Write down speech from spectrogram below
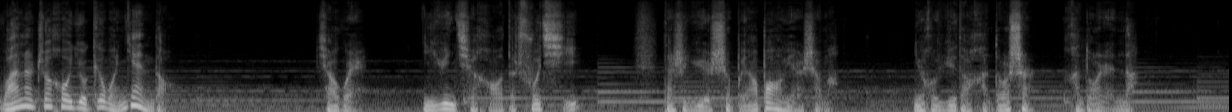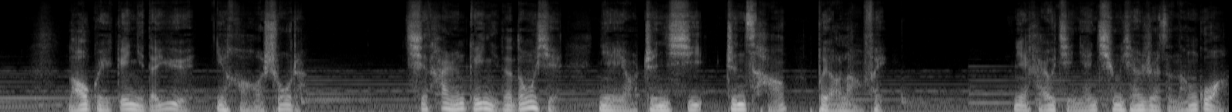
完了之后又给我念叨：“小鬼，你运气好的出奇。”但是遇事不要抱怨什么，你会遇到很多事儿、很多人的。老鬼给你的玉，你好好收着；其他人给你的东西，你也要珍惜、珍藏，不要浪费。你还有几年清闲日子能过，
